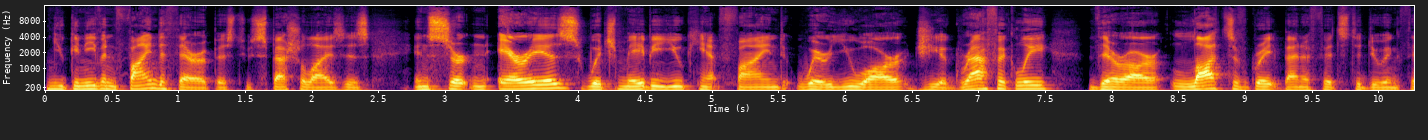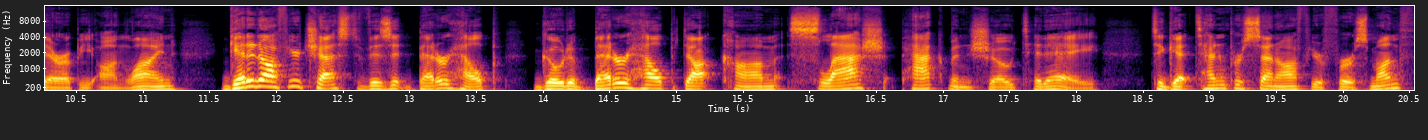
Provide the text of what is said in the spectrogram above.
You can even find a therapist who specializes in certain areas, which maybe you can't find where you are geographically. There are lots of great benefits to doing therapy online. Get it off your chest. Visit BetterHelp. Go to betterhelp.com slash Pakman Show today to get 10% off your first month.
